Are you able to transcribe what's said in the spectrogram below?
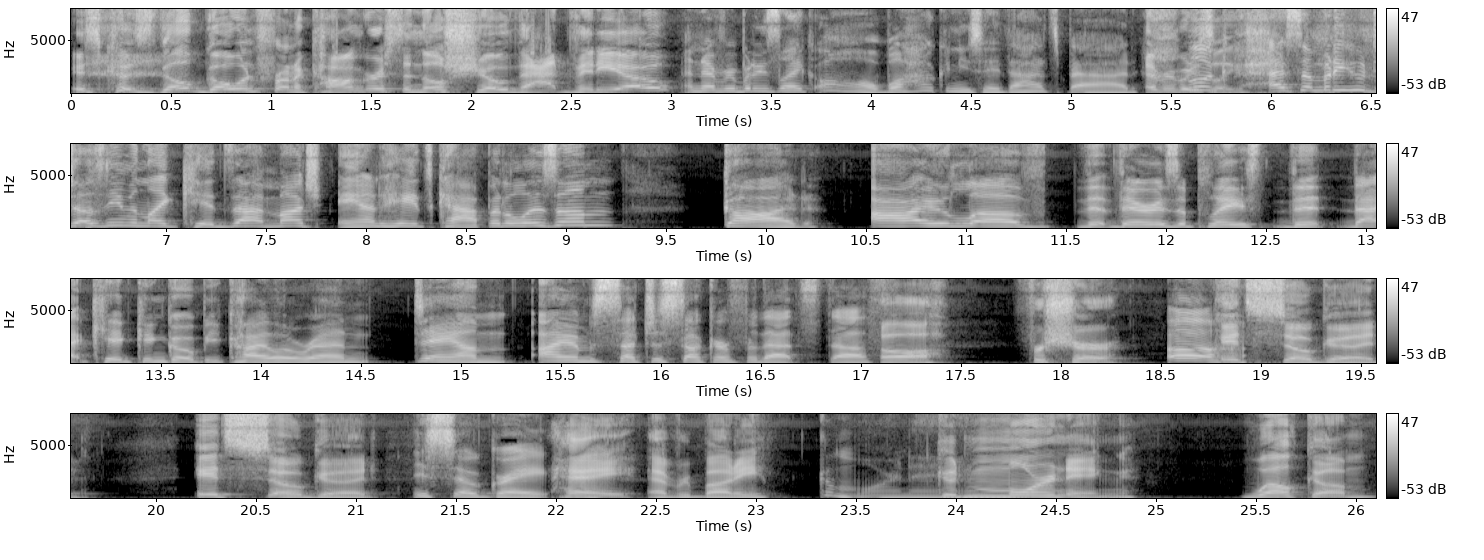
It's because they'll go in front of Congress and they'll show that video. And everybody's like, oh, well, how can you say that's bad? Everybody's Look, like- as somebody who doesn't even like kids that much and hates capitalism, God, I love that there is a place that that kid can go be Kylo Ren damn, I am such a sucker for that stuff. Oh, for sure. It's so good. It's so good. It's so great. Hey, everybody. Good morning. Good morning. Welcome.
